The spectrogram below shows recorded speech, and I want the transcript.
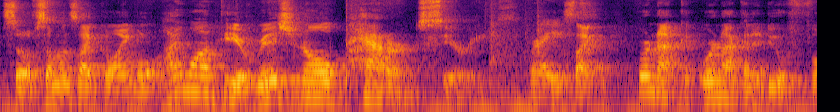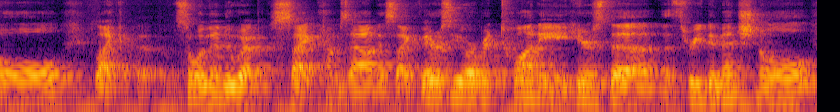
so if someone's like going, well, I want the original pattern series. Right. It's like we're not we're not going to do a full like uh, so when the new website comes out it's like there's the Orbit 20 here's the the three dimensional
